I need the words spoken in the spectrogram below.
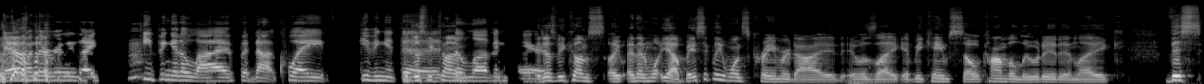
yeah, when they're really like keeping it alive, but not quite giving it the It just the love and care. it just becomes like and then yeah basically once kramer died it was like it became so convoluted and like this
